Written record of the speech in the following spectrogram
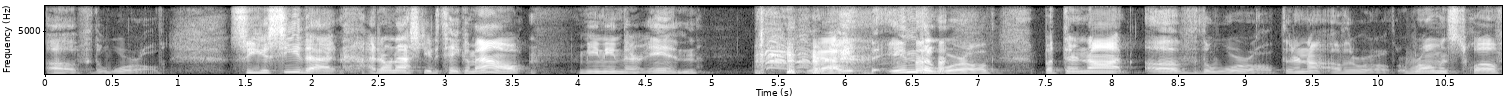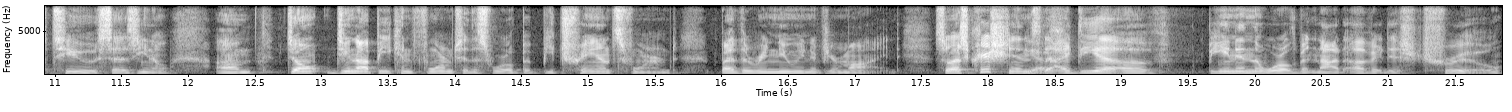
of the world. So you see that I don't ask you to take them out, meaning they're in, right? In the world, but they're not of the world. They're not of the world. Romans 12, 2 says, you know, um, don't do not be conformed to this world, but be transformed by the renewing of your mind. So as Christians, the idea of being in the world but not of it is true.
